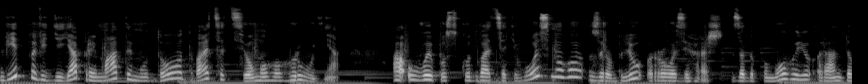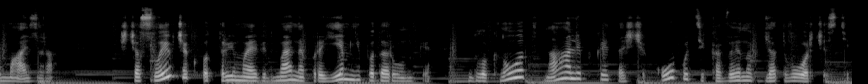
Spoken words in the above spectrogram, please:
Відповіді я прийматиму до 27 грудня, а у випуску 28 зроблю розіграш за допомогою рандомайзера. Щасливчик отримає від мене приємні подарунки, блокнот, наліпки та ще купу цікавинок для творчості.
